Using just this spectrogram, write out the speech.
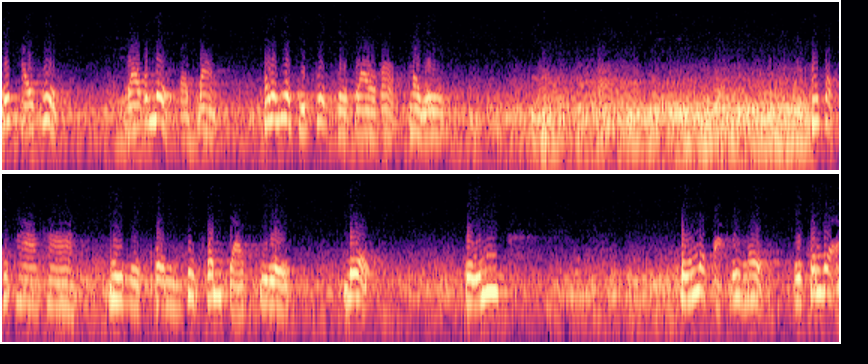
นี่ใครพูด เราก็มืดแต่ด้านเขาจะพูดผิดพูดถูกเราก็ไม่รู้ พระจักริทาคา มีบุคคลที่พ้นจากกิเลสด้วยศูนย์ศูนย์ยตะวิโมกคือพ้นด้วยอ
